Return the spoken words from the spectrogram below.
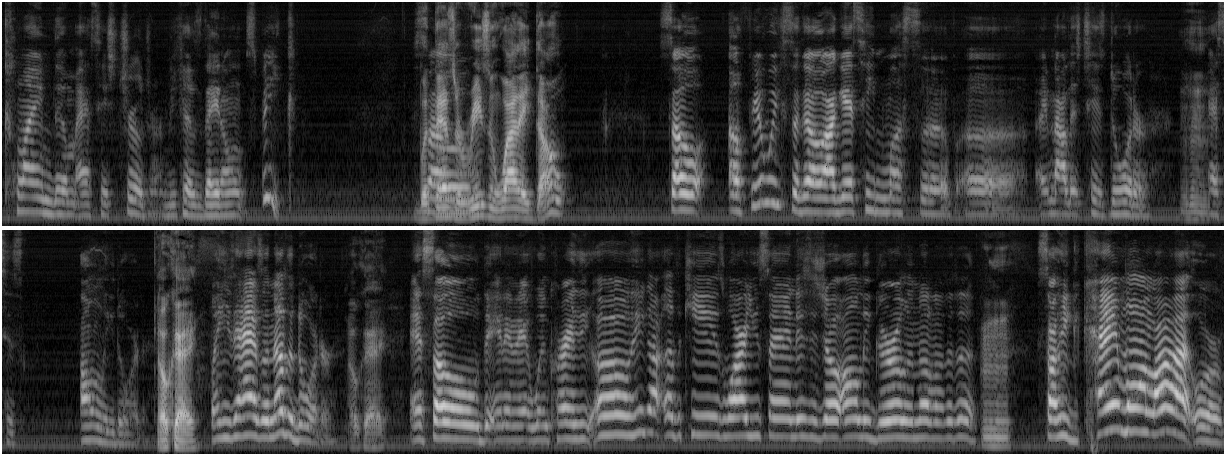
claim them as his children because they don't speak. But there's a reason why they don't. So a few weeks ago, I guess he must have uh, acknowledged his daughter Mhm. as his only daughter, Okay. but he has another daughter, Okay. And so the internet went crazy. Oh, he got other kids. Why are you saying this is your only girl? And da da da da. hmm So he came on live or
